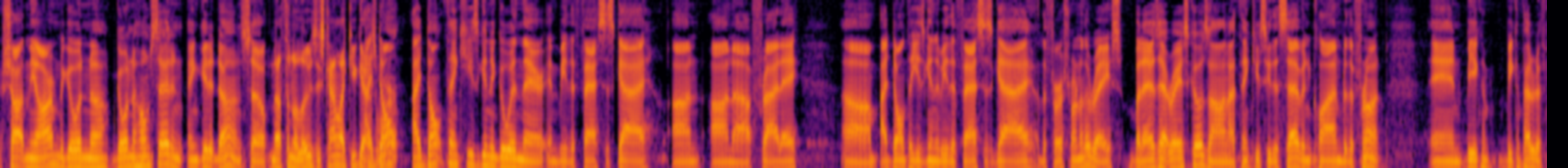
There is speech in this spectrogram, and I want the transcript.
shot in the arm to go into go into Homestead and, and get it done. So nothing to lose. He's kind of like you guys. I don't Were. I don't think he's going to go in there and be the fastest guy on on uh, Friday. Um, I don't think he's going to be the fastest guy the first run of the race. But as that race goes on, I think you see the seven climb to the front and be be competitive.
